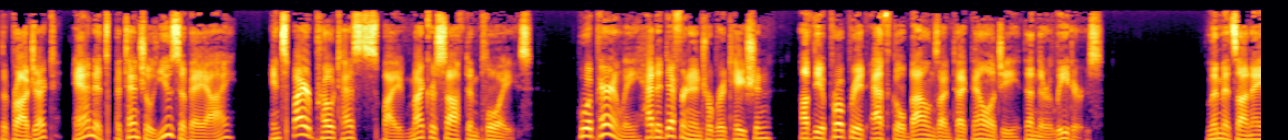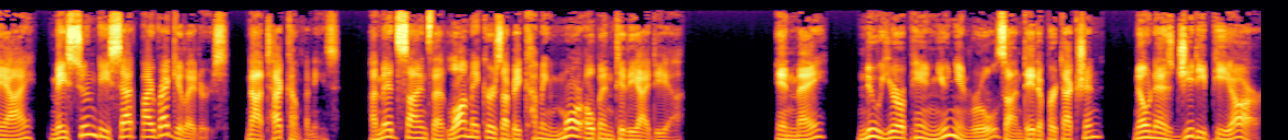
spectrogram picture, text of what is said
The project and its potential use of AI inspired protests by Microsoft employees, who apparently had a different interpretation of the appropriate ethical bounds on technology than their leaders. Limits on AI may soon be set by regulators, not tech companies, amid signs that lawmakers are becoming more open to the idea. In May, new European Union rules on data protection, known as GDPR,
